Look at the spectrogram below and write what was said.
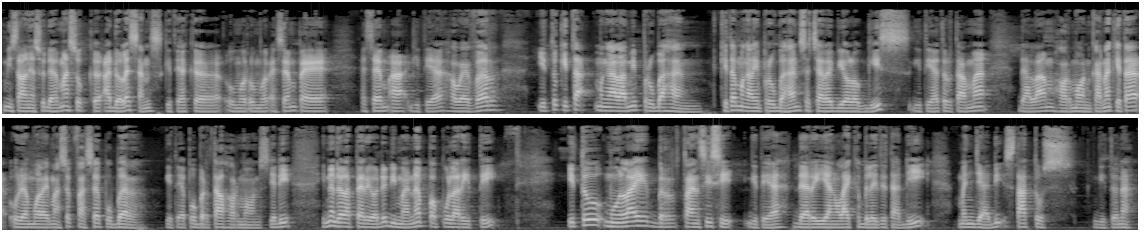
misalnya sudah masuk ke adolescence gitu ya, ke umur-umur SMP, SMA gitu ya. However, itu kita mengalami perubahan. Kita mengalami perubahan secara biologis gitu ya, terutama dalam hormon karena kita udah mulai masuk fase puber gitu ya pubertal hormones. Jadi ini adalah periode di mana popularity itu mulai bertransisi gitu ya dari yang likability tadi menjadi status gitu. Nah,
